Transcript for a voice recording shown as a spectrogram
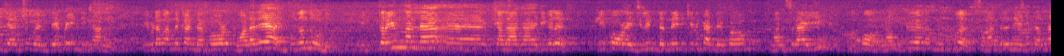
വിചാരിച്ചു വെറുതെ പെയിന്റിംഗ് ആണ്. ഇവിടെ വന്ന് കണ്ടപ്പോൾ വളരെ അത്ഭുതം തോന്നി. ഇത്രയും നല്ല കലാകാരികൾ ഈ കോളേജിൽ ഉണ്ടെന്ന് എനിക്കിത് കണ്ടപ്പോൾ മനസ്സിലായി. അപ്പോൾ നമുക്ക് മുമ്പ് സ്വാതന്ത്ര്യം നേടി തന്ന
